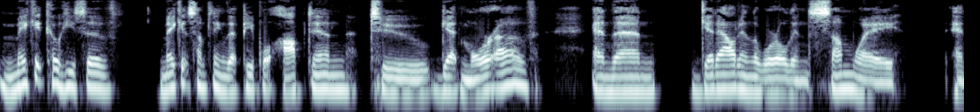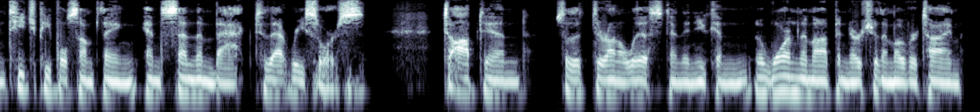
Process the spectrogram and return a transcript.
make it cohesive. Make it something that people opt in to get more of, and then get out in the world in some way and teach people something and send them back to that resource to opt in so that they're on a list and then you can warm them up and nurture them over time.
